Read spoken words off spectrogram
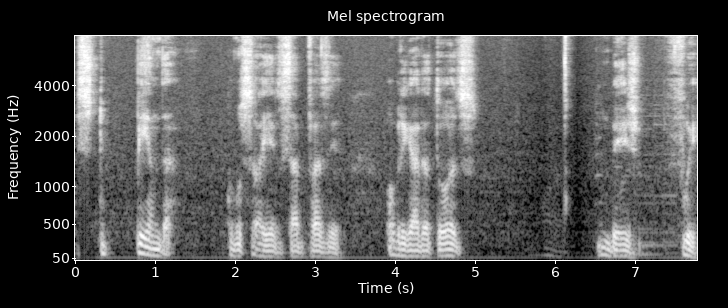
estupenda, como só Ele sabe fazer. Obrigado a todos. Um beijo. Fui.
